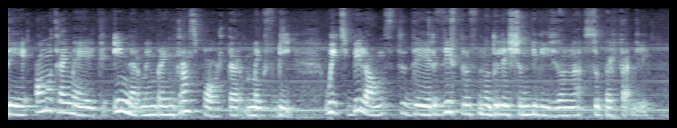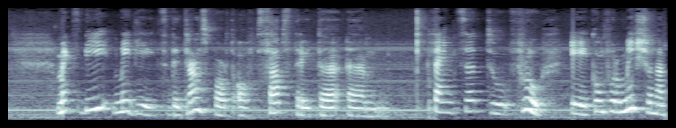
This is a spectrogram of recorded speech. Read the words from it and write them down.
the homotrimeric inner membrane transporter MEX-B, which belongs to the resistance nodulation division superfamily. MEX-B mediates the transport of substrate um, thanks to through a conformational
